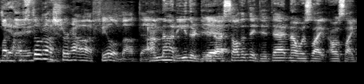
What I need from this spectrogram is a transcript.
Monday. Yeah, I'm still not sure how I feel about that. I'm not either, dude. Yeah. I saw that they did that, and I was like, I was like,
